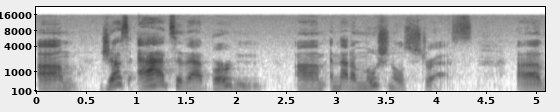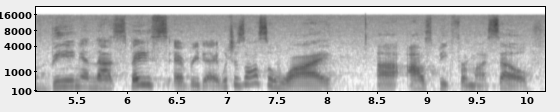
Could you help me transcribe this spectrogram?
um, just add to that burden um, and that emotional stress of being in that space every day, which is also why uh, I'll speak for myself.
